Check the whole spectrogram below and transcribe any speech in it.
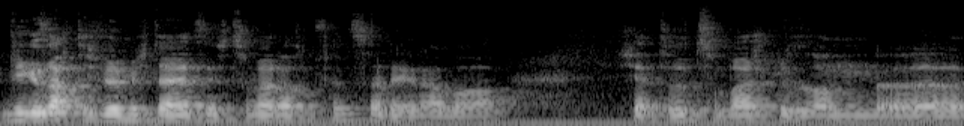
wie gesagt, ich will mich da jetzt nicht zu weit aus dem Fenster lehnen, aber ich hätte zum Beispiel so einen äh,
